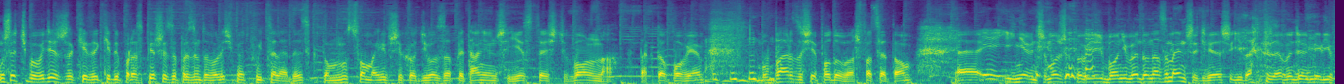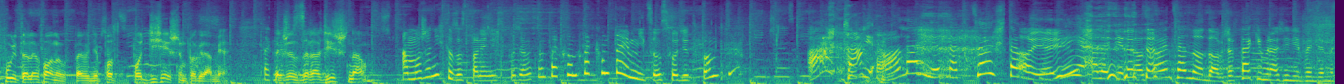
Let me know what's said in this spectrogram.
Muszę ci powiedzieć, że kiedy, kiedy po raz pierwszy zaprezentowaliśmy twój teledysk, to mnóstwo maili przychodziło z zapytaniem, czy jesteś wolna, tak to powiem, bo bardzo się podobasz facetom. E. I nie wiem, czy możesz powiedzieć, bo oni będą nas męczyć, wiesz, i także będziemy mieli full telefonów pewnie po, po dzisiejszym programie. Tak Także zdradzisz nam? A może niech to zostanie niespodzianką, taką, taką tajemnicą słodziutką? A, czyli ona jednak coś tam się Ojej. dzieje, ale nie do końca. No dobrze, w takim razie nie będziemy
